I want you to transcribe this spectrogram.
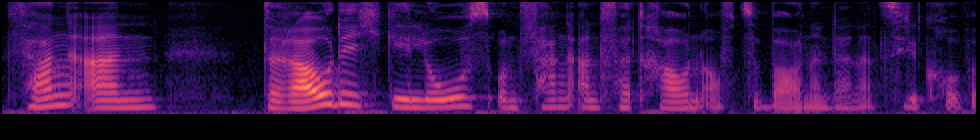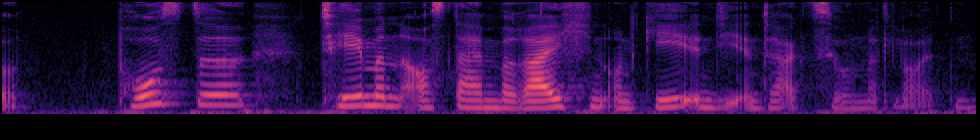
fang an, Trau dich, geh los und fang an, Vertrauen aufzubauen in deiner Zielgruppe. Poste Themen aus deinen Bereichen und geh in die Interaktion mit Leuten.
